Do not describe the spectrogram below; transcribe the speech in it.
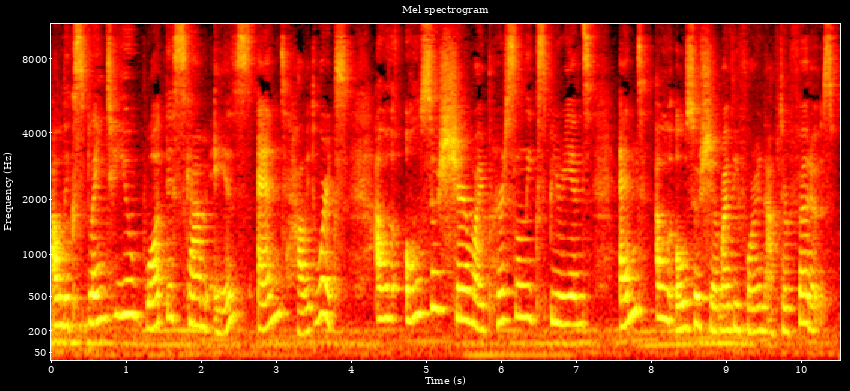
I will explain to you what this scam is and how it works. I will also share my personal experience and I will also share my before and after photos.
